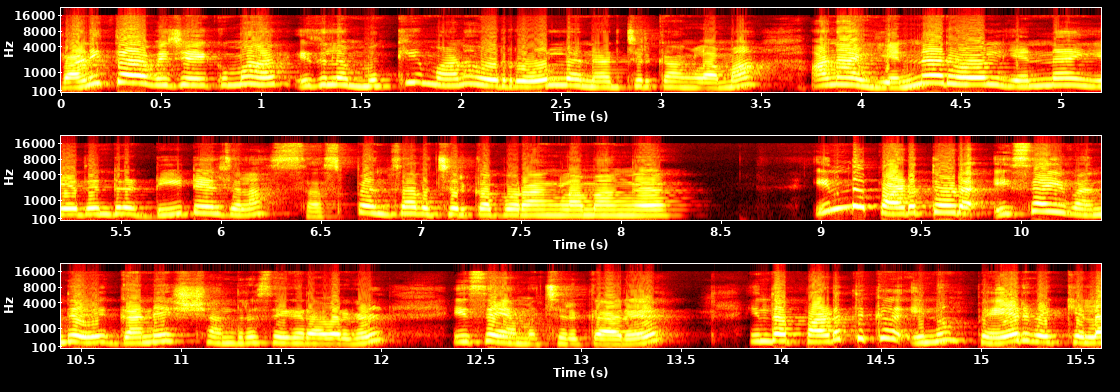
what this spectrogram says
வனிதா விஜயகுமார் இதில் முக்கியமான ஒரு ரோலில் நடிச்சிருக்காங்களாமா? ஆனால் என்ன ரோல் என்ன ஏதுன்ற டீட்டெயில்ஸ் எல்லாம் சஸ்பென்ஸாக வச்சுருக்க போகிறாங்களாமாங்க இந்த படத்தோட இசை வந்து கணேஷ் சந்திரசேகர் அவர்கள் இசை அமைச்சிருக்காரு இந்த படத்துக்கு இன்னும் பெயர் வைக்கல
